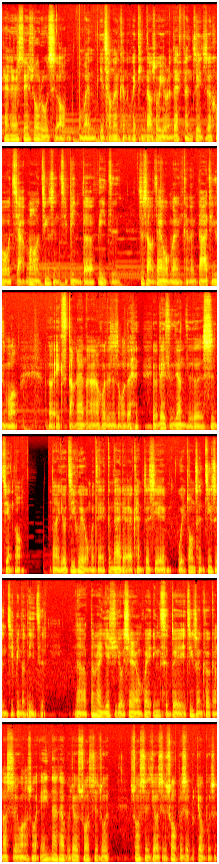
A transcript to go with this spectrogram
然而，虽说如此哦，我们也常常可能会听到说有人在犯罪之后假冒精神疾病的例子。至少在我们可能大家听什么呃 X 档案啊，或者是什么的，有类似这样子的事件哦。那有机会我们再跟大家聊聊看这些伪装成精神疾病的例子。那当然，也许有些人会因此对精神科感到失望，说：诶，那他不就说是说说是就是，说不是不就不是。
